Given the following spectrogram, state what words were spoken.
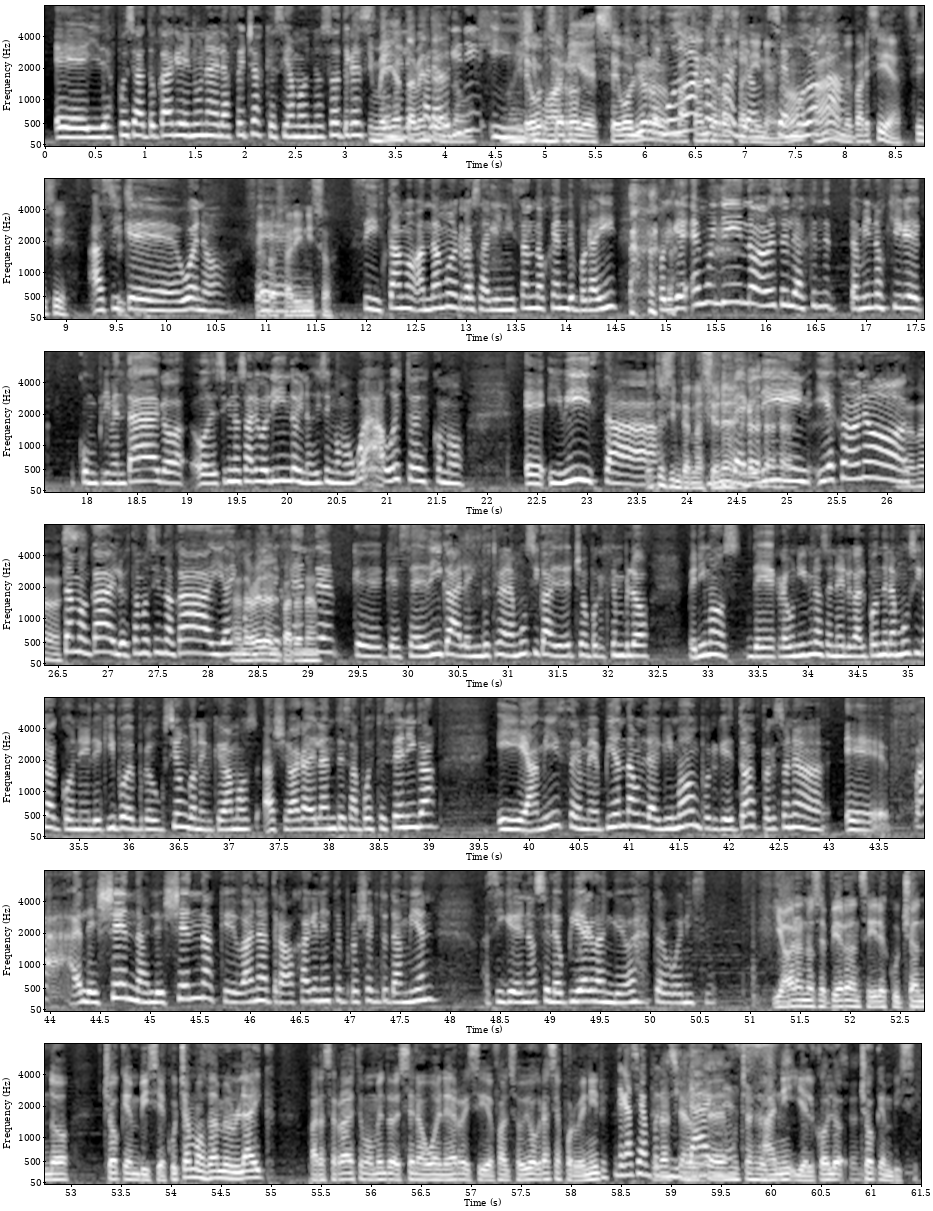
eh, y después a tocar en una de las fechas que hacíamos nosotros en el Inmediatamente Scalabrini. y Se, se ro- amigues. se volvió Y se mudó a bastante Rosario, rosarina, se mudó ah, acá. me parecía, sí, sí. así que, bueno. Se rosarinizó. Sí, estamos, andamos rosarinizando gente por ahí, porque es muy lindo, a veces la gente también nos quiere cumplimentar o, o decirnos algo lindo y nos dicen como, wow, esto es como eh, Ibiza, Esto es internacional. Berlín, y es como, no, No, no, es- estamos acá y lo estamos haciendo acá y hay un montón de Paraná. gente que, que se dedica a la industria de la música y de hecho, por ejemplo, venimos de reunirnos en el Galpón de la Música con el equipo de producción con el que vamos a llevar adelante esa puesta escénica y a mí se me pienta un lagrimón porque todas personas, eh, fa, leyendas, leyendas que van a trabajar en este proyecto también, así que no se lo pierdan que va a estar buenísimo. Y ahora no se pierdan seguir escuchando Choque en Bici. Escuchamos Dame un like para cerrar este momento de escena UNR y sigue falso vivo. Gracias por venir. Gracias por Gracias a ustedes, invitarnos. muchas gracias. Ani y el Colo Gracias. Choque en Bici.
